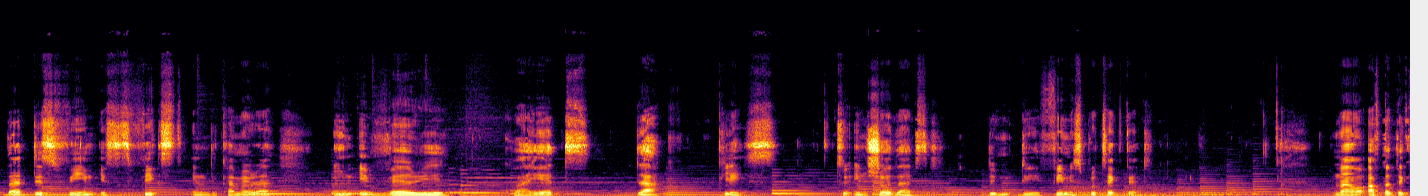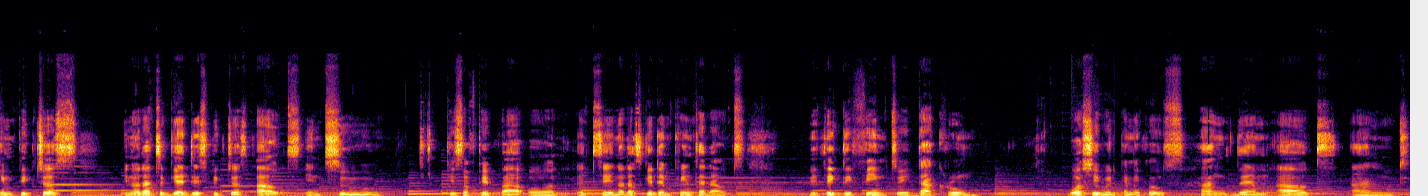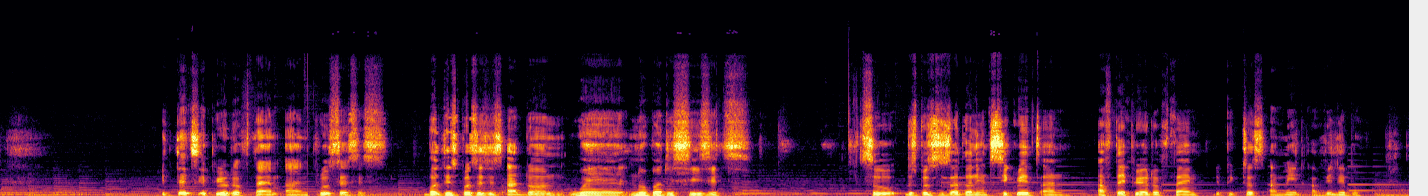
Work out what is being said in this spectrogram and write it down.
that this film is fixed in the camera in a very quiet, dark place to ensure that the, the film is protected. Now, after taking pictures, in order to get these pictures out into piece of paper or let's say in order to get them printed out they take the film to a dark room wash it with chemicals hang them out and it takes a period of time and processes. But these processes are done where nobody sees it. So these processes are done in secret and after a period of time the pictures are made available.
